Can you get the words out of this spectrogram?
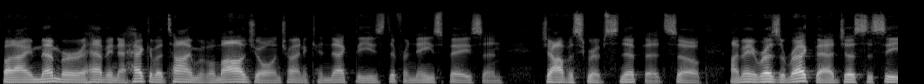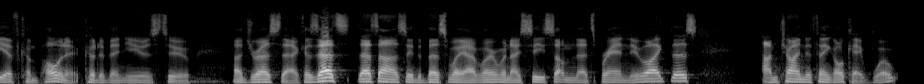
But I remember having a heck of a time with a module and trying to connect these different namespace and JavaScript snippets. So I may resurrect that just to see if component could have been used to address that because that's that's honestly the best way I learn when I see something that's brand new like this. I'm trying to think, okay, well,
